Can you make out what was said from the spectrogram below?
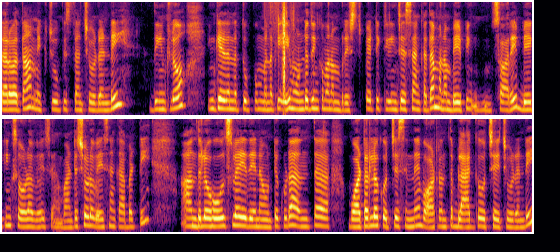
తర్వాత మీకు చూపిస్తాను చూడండి. దీంట్లో ఇంకేదైనా తుప్పు మనకి ఏమి ఉండదు. ఇంకా మనం బ్రష్ పెట్టి క్లీన్ చేసాం కదా మనం బేకింగ్ సారీ బేకింగ్ సోడా వేసాం వంట సోడా వేసాం కాబట్టి అందులో హోల్స్లో ఏదైనా ఉంటే కూడా అంతా వాటర్లోకి వచ్చేసింది. వాటర్ అంతా బ్లాక్గా వచ్చాయి చూడండి.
